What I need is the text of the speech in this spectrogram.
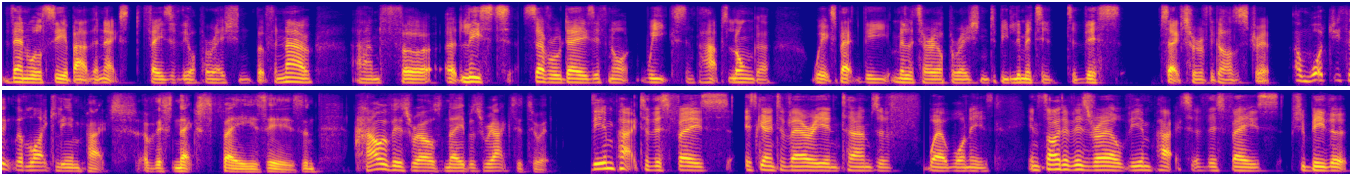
then we'll see about the next phase of the operation. But for now, and for at least several days, if not weeks, and perhaps longer, we expect the military operation to be limited to this sector of the Gaza Strip. And what do you think the likely impact of this next phase is? And how have Israel's neighbours reacted to it? The impact of this phase is going to vary in terms of where one is. Inside of Israel, the impact of this phase should be that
